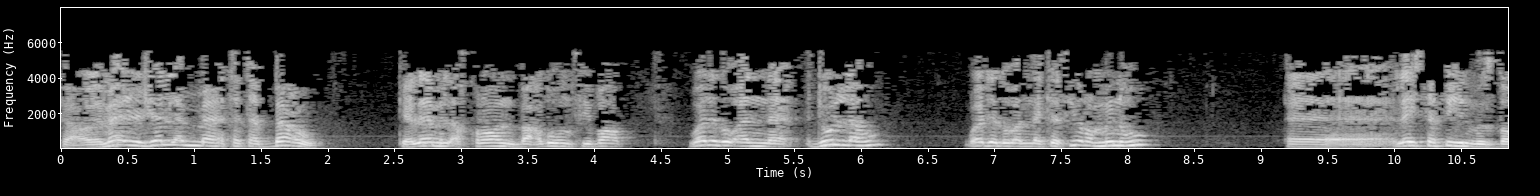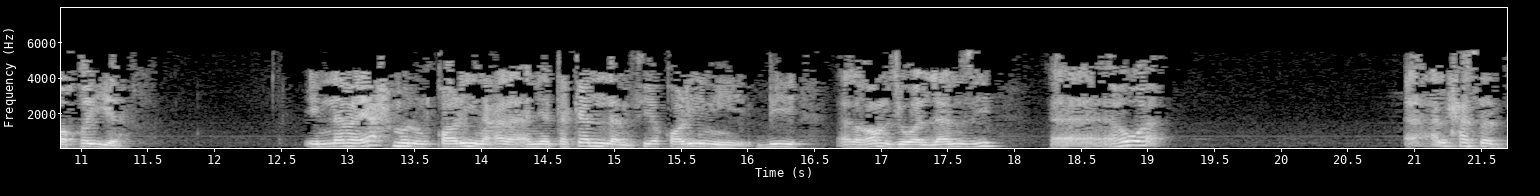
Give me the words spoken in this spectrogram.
فعلماء الرجال لما تتبعوا كلام الأقران بعضهم في بعض وجدوا أن جله وجدوا أن كثيرا منه آه، ليس فيه المصداقية. إنما يحمل القرين على أن يتكلم في قرينه بالغمز واللمز آه، هو الحسد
